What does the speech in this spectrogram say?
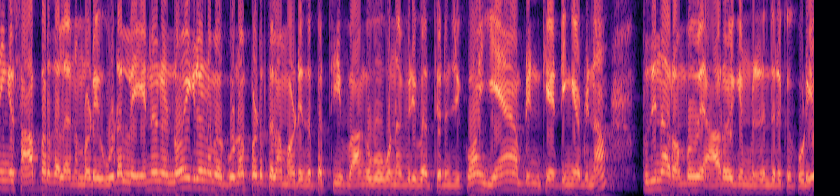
நீங்கள் சாப்பிட்றதால நம்மளுடைய உடலில் என்னென்ன நோய்களை நம்ம குணப்படுத்தலாம் அப்படின்றத பற்றி வாங்க ஒவ்வொன்றா விரிவாக தெரிஞ்சுக்குவோம். ஏன் அப்படின்னு கேட்டிங்க அப்படின்னா புதினா ரொம்பவே ஆரோக்கியம் நிறைந்திருக்கக்கூடிய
